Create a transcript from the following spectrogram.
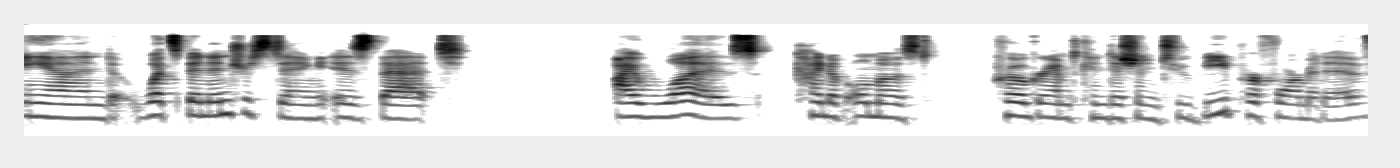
And what's been interesting is that I was kind of almost programmed conditioned to be performative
